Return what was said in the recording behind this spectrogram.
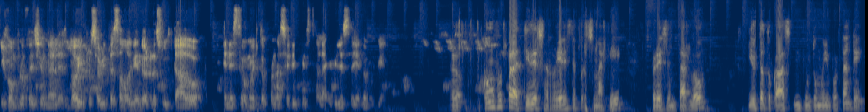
y con profesionales, ¿no? Y pues ahorita estamos viendo el resultado en este momento con la serie que está live y le está yendo muy bien. Pero, ¿cómo fue para ti desarrollar este personaje, presentarlo? Y ahorita tocabas un punto muy importante.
